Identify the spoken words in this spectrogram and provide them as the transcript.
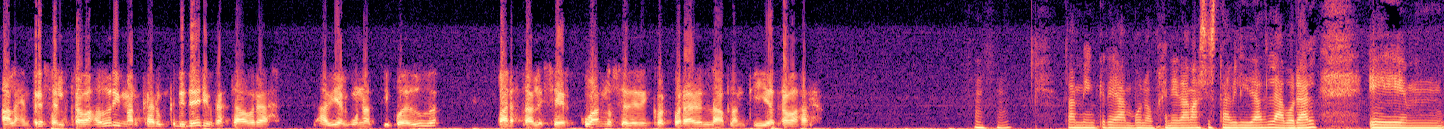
a las empresas y los trabajadores y marcar un criterio que hasta ahora había algún tipo de duda para establecer cuándo se debe incorporar en la plantilla a trabajar. También crea, bueno, genera más estabilidad laboral. Eh,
